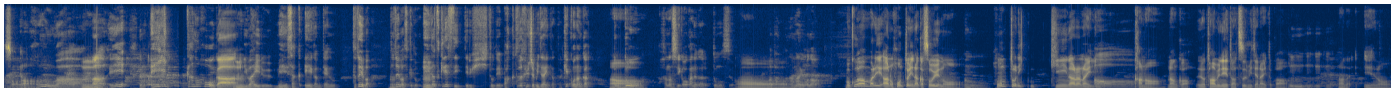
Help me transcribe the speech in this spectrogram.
そうな。本は、うんまあ、えーでも映画の方が、うんいわゆる名作映画みたいなの。例えば、例えばですけど、うん映画好きですって言ってる人で、バックトゥザフューチャー見てないんだったら、結構なんか、どどう話していいか分かんなくなると思うんですよ。まあ、おーなんなんよな。僕はあんまり、あの、本当になんかそういうのを、うん。本当に気にならない。かな。なんか、ターミネーター2見てないとかの、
